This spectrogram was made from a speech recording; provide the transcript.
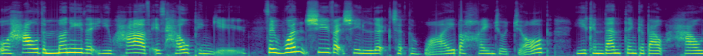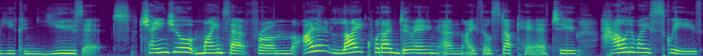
or how the money that you have is helping you. So once you've actually looked at the why behind your job, you can then think about how you can use it. Change your mindset from, I don't like what I'm doing and I feel stuck here, to how do I squeeze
